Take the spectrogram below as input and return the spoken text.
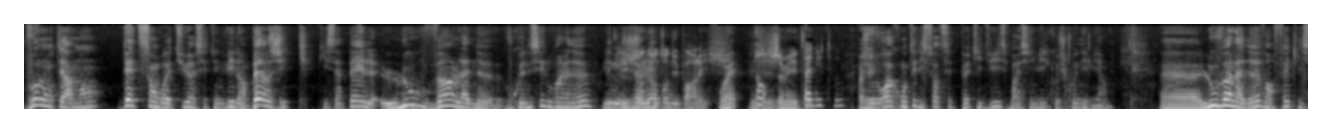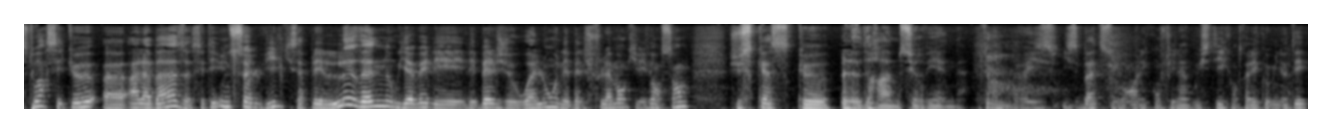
volontairement d'être sans voiture et c'est une ville en Belgique qui s'appelle Louvain-la-Neuve vous connaissez Louvain-la-Neuve? J'en ai entendu parler. Ouais. Non, J'ai jamais été. Pas du tout. alors, je vais vous raconter l'histoire de cette petite ville, c'est pareil, c'est une ville que je connais bien. Euh, Louvain-la-Neuve, en fait, l'histoire c'est que euh, à la base, c'était une seule ville qui s'appelait Leuven, où il y avait les, les Belges wallons et les Belges flamands qui vivaient ensemble, jusqu'à ce que le drame survienne. Oh. Euh, ils, ils se battent souvent, les conflits linguistiques entre les communautés.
